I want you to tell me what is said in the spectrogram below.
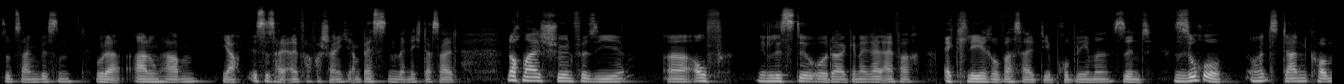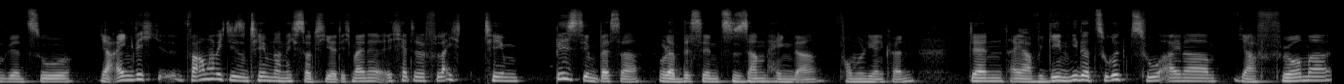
sozusagen wissen oder Ahnung haben, ja, ist es halt einfach wahrscheinlich am besten, wenn ich das halt nochmal schön für sie äh, aufliste oder generell einfach erkläre, was halt die Probleme sind. So, und dann kommen wir zu ja, eigentlich, warum habe ich diese Themen noch nicht sortiert? Ich meine, ich hätte vielleicht Themen bisschen besser oder ein bisschen zusammenhängender formulieren können. Denn, naja, wir gehen wieder zurück zu einer ja, Firma,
